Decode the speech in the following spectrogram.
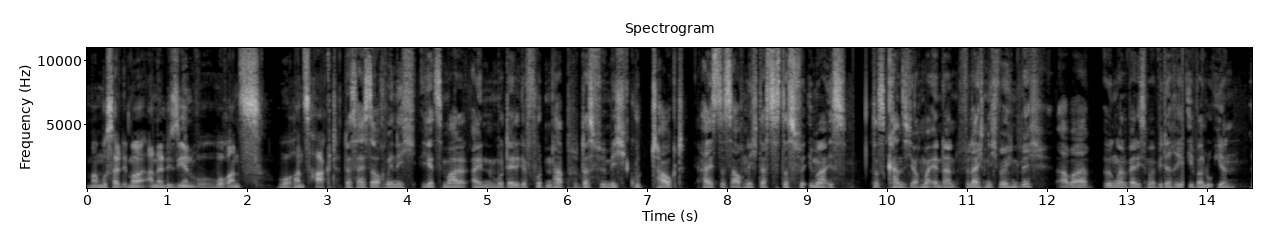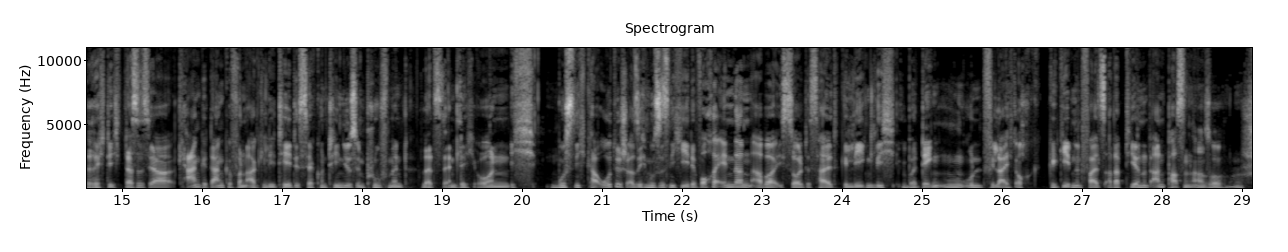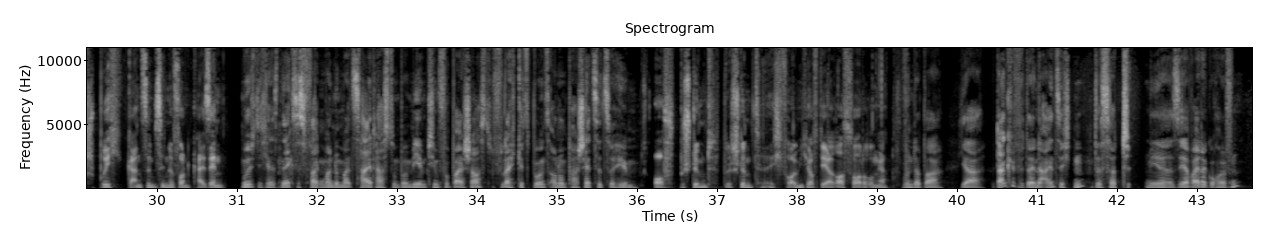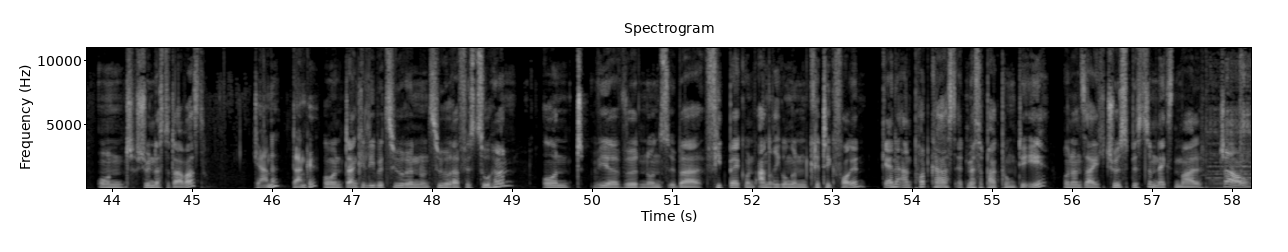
Man muss halt immer analysieren, woran es woran es hakt. Das heißt auch, wenn ich jetzt mal ein Modell gefunden habe, das für mich gut taugt, heißt das auch nicht, dass es das für immer ist. Das kann sich auch mal ändern. Vielleicht nicht wöchentlich, aber irgendwann werde ich es mal wieder re-evaluieren. Richtig. Das ist ja Kerngedanke von Agilität ist ja Continuous Improvement letztendlich. Und ich muss nicht chaotisch, also ich muss es nicht jede Woche ändern, aber ich sollte es halt gelegentlich überdenken und vielleicht auch gegebenenfalls adaptieren und anpassen. Also sprich ganz im Sinne von Kaizen. Muss ich dich als nächstes fragen, wann du mal Zeit hast und bei mir im Team vorbeischaust? Vielleicht gibt's bei uns auch noch ein paar Schätze zu heben. Oh, bestimmt, bestimmt. Ich freue mich auf die Herausforderung, ja. Wunderbar. Ja, danke für deine Einsichten. Das hat mir sehr weitergeholfen und schön, dass du da warst. Gerne, danke. Und danke, liebe Zuhörerinnen und Zuhörer, fürs Zuhören. Und wir würden uns über Feedback und Anregungen und Kritik freuen. Gerne an podcast.messerpark.de. Und dann sage ich Tschüss, bis zum nächsten Mal. Ciao.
